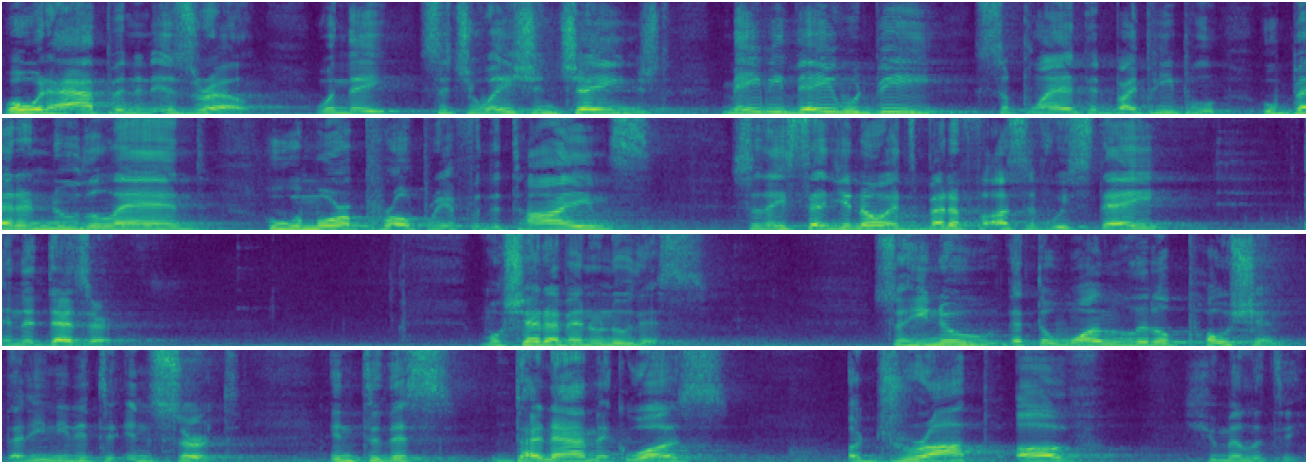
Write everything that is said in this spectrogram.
what would happen in Israel when the situation changed. Maybe they would be supplanted by people who better knew the land, who were more appropriate for the times. So they said, you know, it's better for us if we stay in the desert. Moshe Rabbeinu knew this. So he knew that the one little potion that he needed to insert into this dynamic was a drop of humility.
